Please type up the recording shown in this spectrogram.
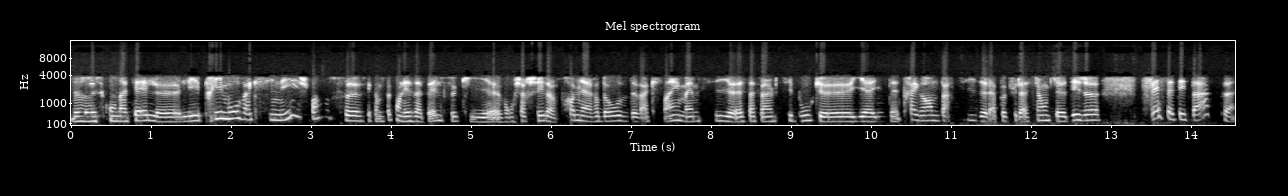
de ce qu'on appelle euh, les primo-vaccinés, je pense. Euh, c'est comme ça qu'on les appelle, ceux qui euh, vont chercher leur première dose de vaccin, même si ça fait un petit bout qu'il y a une très grande partie de la population qui a déjà fait cette étape.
